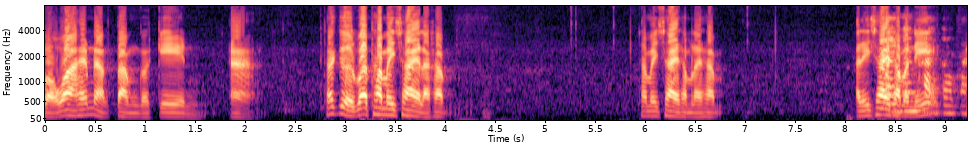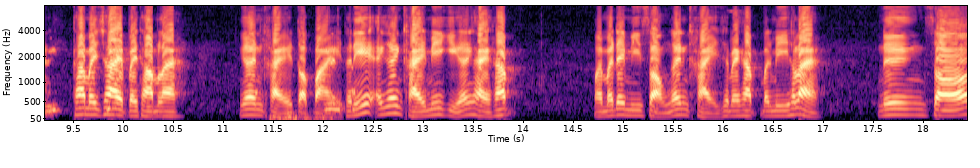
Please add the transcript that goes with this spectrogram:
บอกว่าให้น้ำหนักต่ำกว่าเกณฑ์อ่า ถ้าเกิดว่าถ้าไม่ใช่ล่ะครับ ถ้าไม่ใช่ทำอะไรครับ อันนี้ใช่ทำอันนี้ไปเงื่ไขต่อไปถ้าไม่ใช่ไปทำอะไรเงื่อนไขต่อไปทีนี้ไอ้เงื่อนไขมีกี่เงื่อนไขครับ มันไม่ได้มีสองเงื่อนไขใช่ไหมครับ มันมีเท่าไหร่หนึ่งสอง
